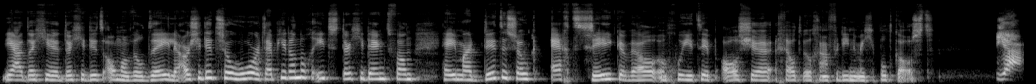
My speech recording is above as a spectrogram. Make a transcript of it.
ja, dat, je, dat je dit allemaal wil delen. Als je dit zo hoort, heb je dan nog iets dat je denkt van... hé, hey, maar dit is ook echt zeker wel een goede tip als je geld wil gaan verdienen met je podcast? Ja,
